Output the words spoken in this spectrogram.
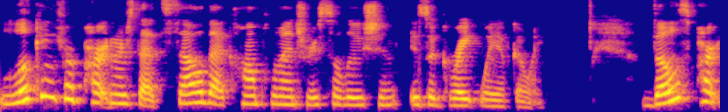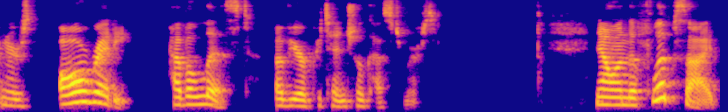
looking for partners that sell that complementary solution is a great way of going. Those partners already have a list of your potential customers. Now, on the flip side,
